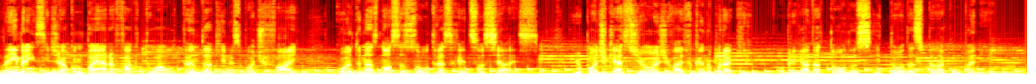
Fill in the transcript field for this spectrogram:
Lembrem-se de acompanhar a Factual tanto aqui no Spotify quanto nas nossas outras redes sociais. E o podcast de hoje vai ficando por aqui. Obrigado a todos e todas pela companhia.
